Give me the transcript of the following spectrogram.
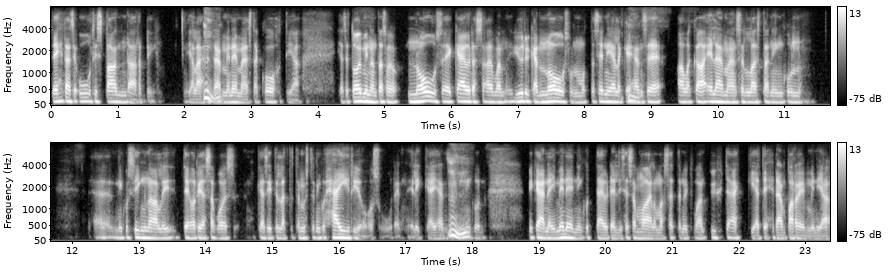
tehdään se uusi standardi ja lähdetään mm. menemään sitä kohti ja, ja se toiminnan taso nousee käydässä aivan jyrkän nousun, mutta sen jälkeen mm. se alkaa elämään sellaista niin kuin, äh, niin kuin signaaliteoriassa voisi käsitellä tämmöistä niin kuin häiriöosuuden. Eli eihän mm. niin kuin, mikään ei mene niin kuin täydellisessä maailmassa, että nyt vaan yhtäkkiä tehdään paremmin ja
